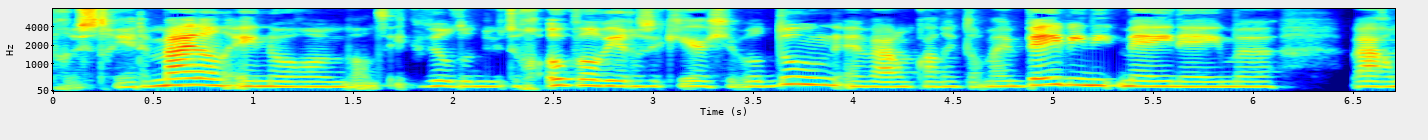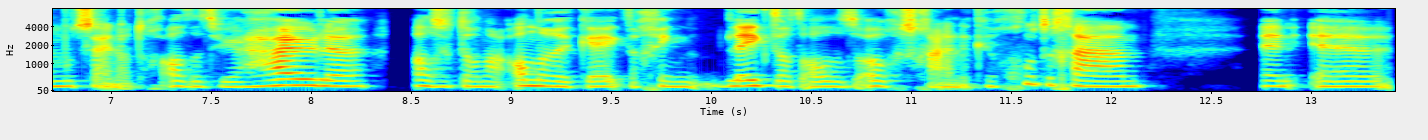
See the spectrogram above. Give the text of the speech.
frustreerde mij dan enorm, want ik wilde nu toch ook wel weer eens een keertje wat doen. En waarom kan ik dan mijn baby niet meenemen? Waarom moet zij nou toch altijd weer huilen? Als ik dan naar anderen keek, dan ging, leek dat altijd ogenschijnlijk heel goed te gaan. En uh,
